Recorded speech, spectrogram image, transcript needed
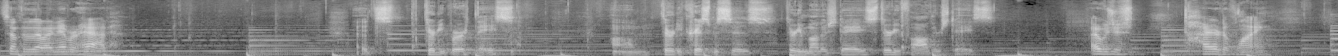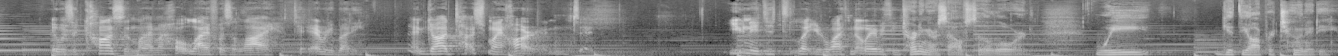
something that I never had. It's 30 birthdays, um, 30 Christmases, 30 Mother's Days, 30 Father's Days. I was just tired of lying. It was a constant lie. My whole life was a lie to everybody. And God touched my heart and said, You need to let your wife know everything. Turning ourselves to the Lord, we get the opportunity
